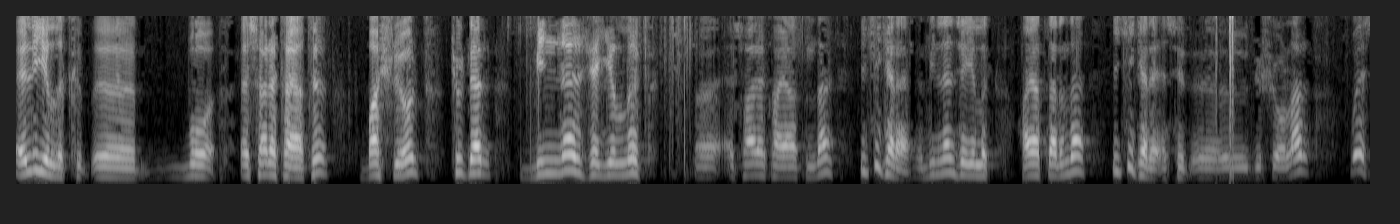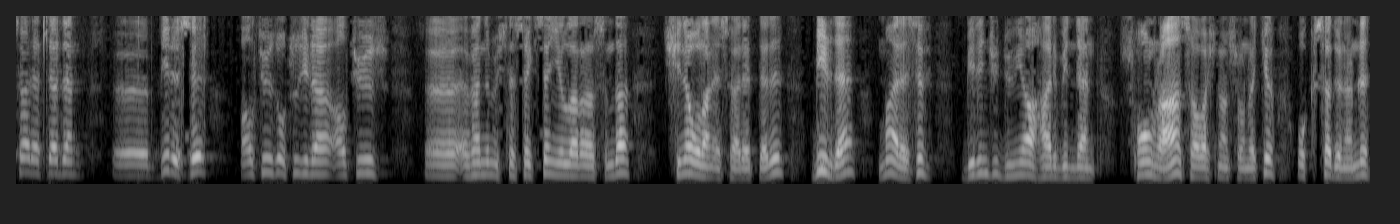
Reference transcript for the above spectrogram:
50 yıllık e, bu esaret hayatı başlıyor. Türkler binlerce yıllık e, esaret hayatında iki kere, binlerce yıllık hayatlarında iki kere esir e, düşüyorlar. Bu esaretlerden e, birisi 630 ila 600 e, efendim işte 80 yıllar arasında Çin'e olan esaretleri. Bir de maalesef Birinci Dünya Harbi'nden sonra, savaştan sonraki o kısa dönemli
